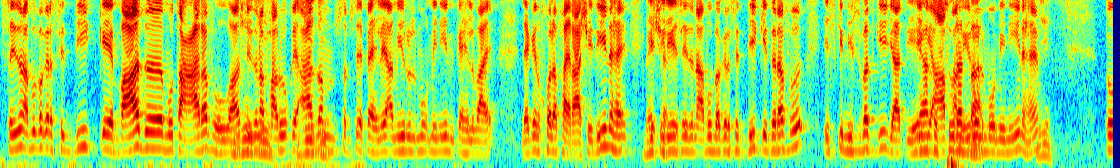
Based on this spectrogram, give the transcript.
सैदना अबू बकर सिद्दीक के बाद मुतारफ़ हुआ। सैदना फ़ारूक आज़म सबसे पहले अमीरमिन कहलवाए लेकिन खुलफ़ा राशिदीन है। इसीलिए सैदना अबू बकर सिद्दीक की तरफ़ इसकी नस्बत की जाती है कि आप अमीरमिन हैं। तो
